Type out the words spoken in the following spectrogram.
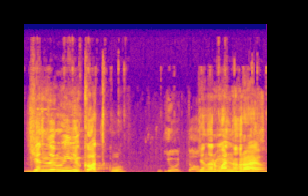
Я не руїню катку. Я нормально граю.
